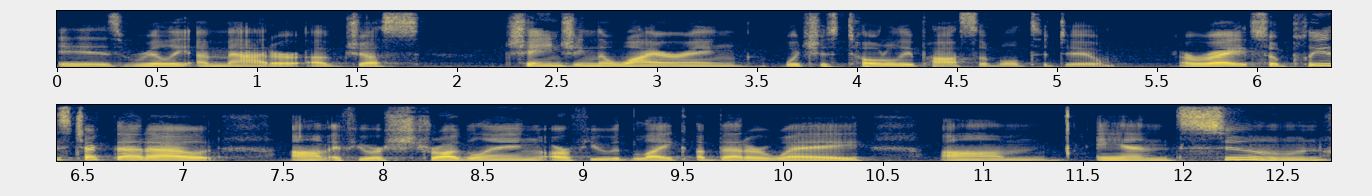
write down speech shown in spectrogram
is really a matter of just changing the wiring, which is totally possible to do. All right, so please check that out um, if you are struggling or if you would like a better way. Um, and soon,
